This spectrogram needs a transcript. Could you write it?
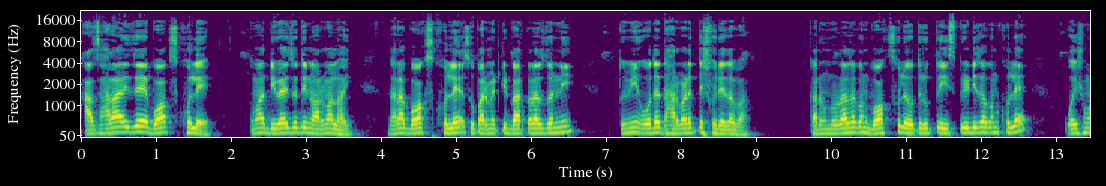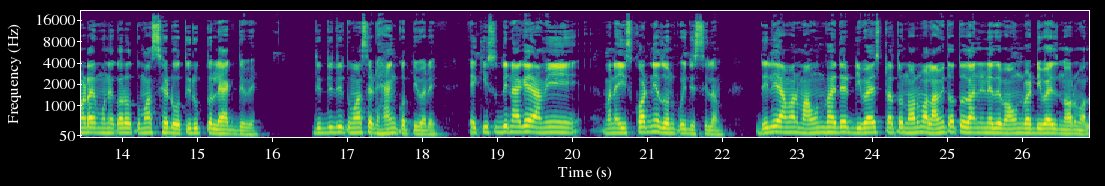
আর যারা এই যে বক্স খোলে, তোমার ডিভাইস যদি নর্মাল হয়, যারা বক্স খোলে সুপার মেটকিট বার করার জন্যে, তুমি ওদের ধারবাড়েতে সরে যাবা। কারণ ওরা যখন বক্স খোলে, অতিরিক্ত স্পিডই যখন খোলে, ওই সময়টায় মনে করো তোমার সেট অতিরিক্ত ল্যাগ দেবে। দিদি দিদি তোমার সেট হ্যাং করতে পারে। এই কিছুদিন আগে আমি মানে স্কোয়াড নিয়ে জোন পুজ দিচ্ছিলাম দিলে আমার মামুন ভাইদের ডিভাইসটা তো নর্মাল আমি তো তো জানি না যে মামুন ভাইয়ের ডিভাইস নর্মাল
